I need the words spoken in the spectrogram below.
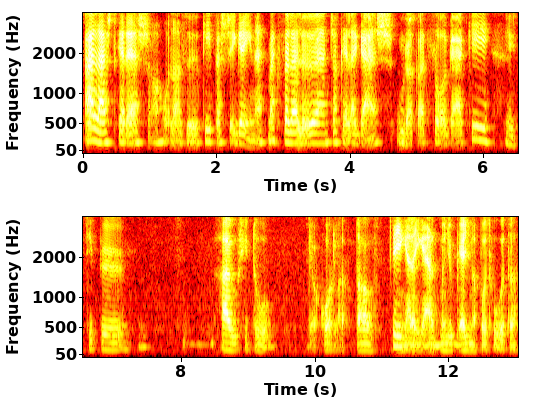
állást keres, ahol az ő képességeinek megfelelően csak elegáns urakat szolgál ki. És cipő árusító gyakorlattal. Igen, Ez, igen. Hát mondjuk egy napot volt a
